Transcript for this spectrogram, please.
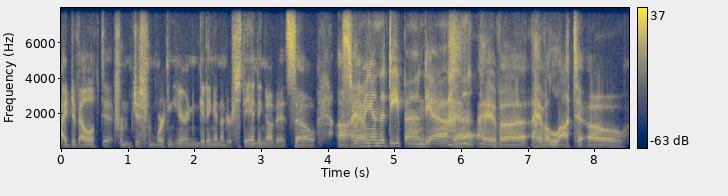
I, developed it from just from working here and getting an understanding of it. So uh, swimming have, in the deep end, yeah. yeah, I have a I have a lot to owe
